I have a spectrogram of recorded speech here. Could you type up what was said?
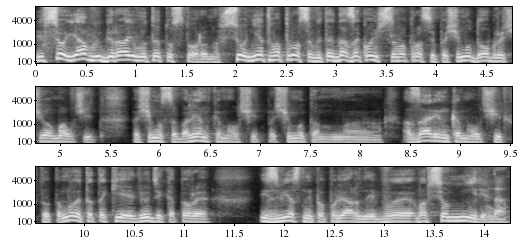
И все, я выбираю вот эту сторону. Все, нет вопросов. И тогда закончатся вопросы, почему Добрычева молчит, почему Соболенко молчит, почему там э, Азаренко молчит, кто-то. Ну, это такие люди, которые известны, популярны в, во всем мире. Да.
